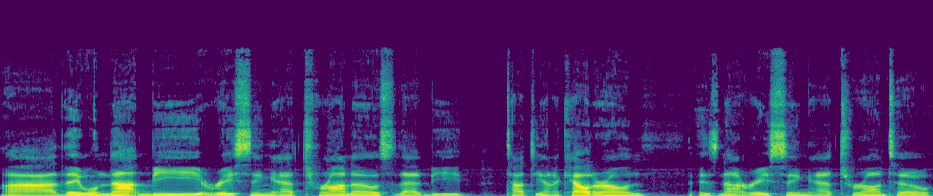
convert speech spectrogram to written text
Uh, they will not be racing at Toronto, so that'd be Tatiana Calderon is not racing at Toronto.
